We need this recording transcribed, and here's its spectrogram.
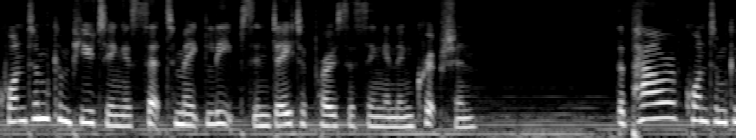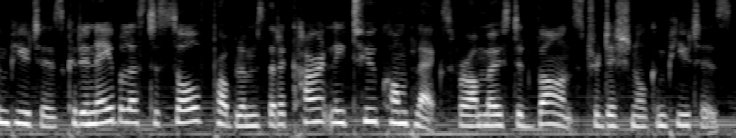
Quantum computing is set to make leaps in data processing and encryption. The power of quantum computers could enable us to solve problems that are currently too complex for our most advanced traditional computers.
